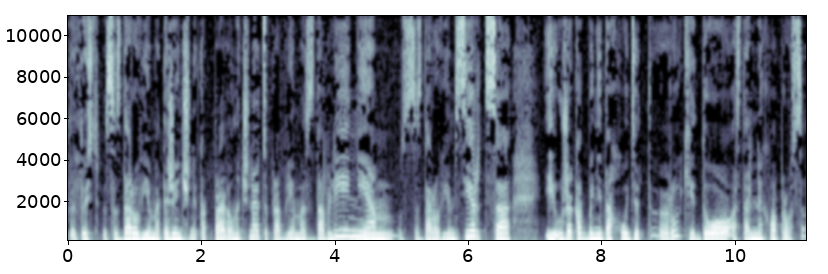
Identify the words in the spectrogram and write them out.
То, есть со здоровьем этой женщины, как правило, начинаются проблемы с давлением, со здоровьем сердца, и уже как бы не доходят руки до остальных вопросов.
